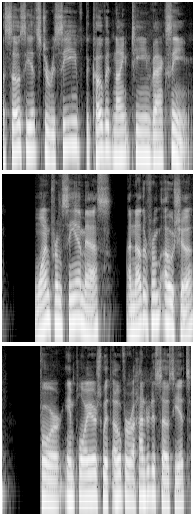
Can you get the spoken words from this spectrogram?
associates to receive the COVID 19 vaccine one from CMS, another from OSHA for employers with over 100 associates,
